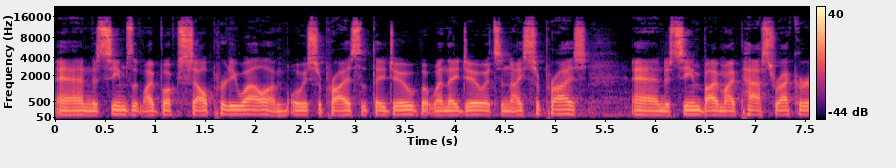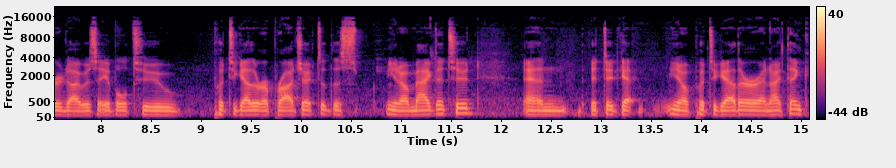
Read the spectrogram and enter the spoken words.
and it seems that my books sell pretty well. I'm always surprised that they do, but when they do, it's a nice surprise. And it seemed by my past record, I was able to put together a project of this, you know, magnitude, and it did get, you know, put together. And I think,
